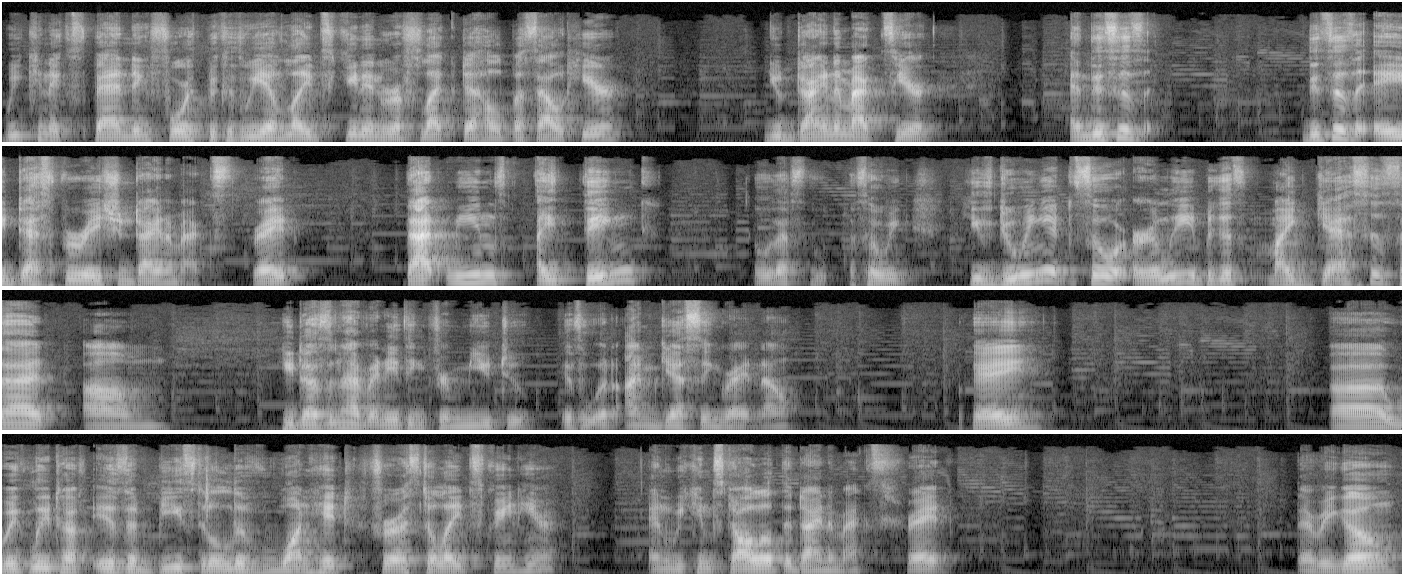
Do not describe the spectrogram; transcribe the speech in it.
We can Expanding Force because we have Light Screen and Reflect to help us out here. You Dynamax here. And this is... This is a Desperation Dynamax, right? That means I think oh that's, that's so weak. He's doing it so early because my guess is that um he doesn't have anything for Mewtwo, is what I'm guessing right now. Okay. Uh Wigglytuff is a beast, it'll live one hit for us to light screen here. And we can stall out the Dynamax, right? There we go.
